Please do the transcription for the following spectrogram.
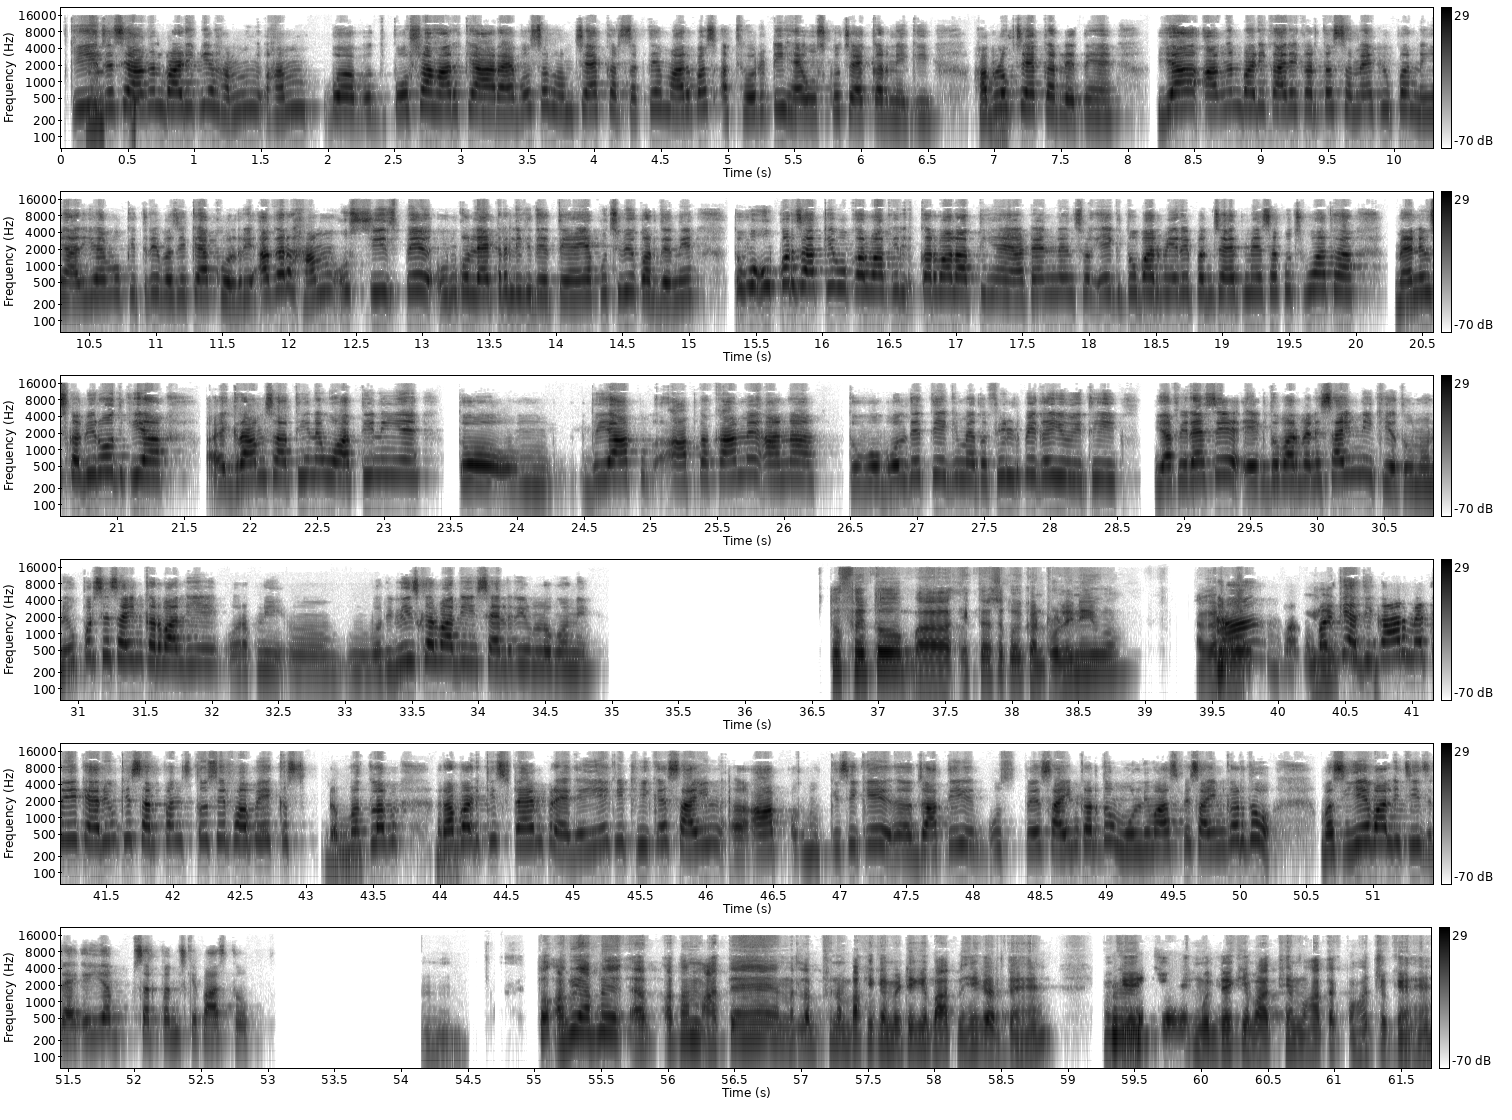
कि जैसे आंगनबाड़ी की हम हम पोषाहार क्या आ रहा है, वो सब हम चेक कर सकते हैं। हमारे पास अथॉरिटी है उसको चेक करने की। हम लोग चेक कर लेते हैं। या आंगनबाड़ी कार्यकर्ता समय के ऊपर नहीं आ रही है, वो कितने बजे क्या खोल रही है? अगर हम उस चीज़ पे उनको लेटर लिख देते हैं या कुछ भी कर देते हैं तो वो ऊपर जाके वो करवा के, करवा लाती हैं। अटेंडेंस एक दो बार मेरे पंचायत में ऐसा कुछ हुआ था, मैंने उसका विरोध किया। ग्राम साथी ने, वो आती नहीं है तो भैया आप, आपका काम है, आना। तो वो बोल देती है कि मैं तो फ़ील्ड पे गई हुई थी या फिर ऐसे एक दो बार मैंने साइन नहीं किया तो उन्होंने ऊपर से साइन करवा लिए और अपनी वो रिलीज़ करवा ली सैलरी उन लोगों ने। तो फिर तो एक तरह से कोई कंट्रोल ही नहीं हुआ। अगर हाँ बल्कि अधिकार मैं तो ये कह रही हूँ कि सरपंच तो सिर्फ़ अब एक मतलब रबड़ की स्टैंप रह गई है कि ठीक है साइन आप किसी के जाति उस पे साइन कर दो मूल निवास पे साइन कर दो बस ये वाली चीज़ रह गई अब सरपंच के पास तो। हम्म। तो अभी आपने अब, अब हम आते हैं मतलब फिर हम बाकी कमेटी की बात नहीं करते हैं क्योंकि हम्म। जो एक मुद्दे की बात थी हम वहाँ तक पहुँच चुके हैं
